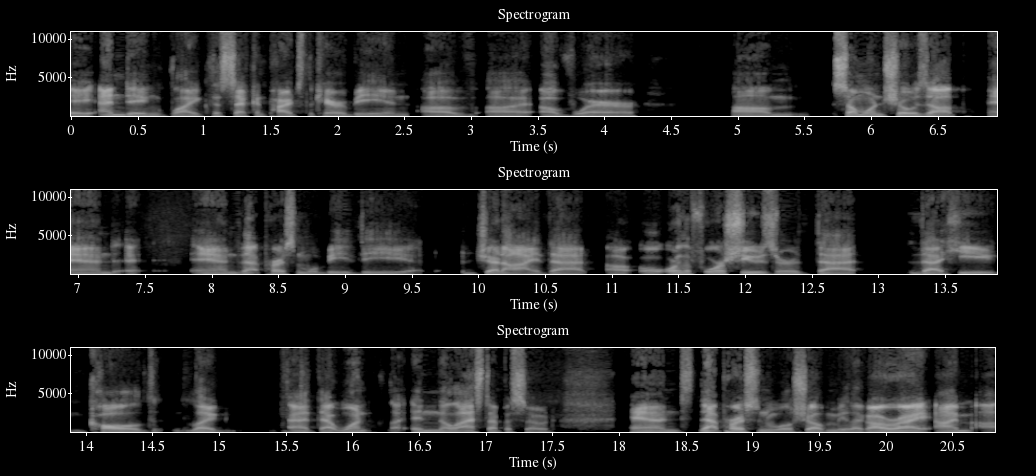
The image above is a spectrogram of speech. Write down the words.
a ending like the second Pirates of the Caribbean of uh, of where um, someone shows up and and that person will be the Jedi that uh, or, or the Force user that that he called like at that one in the last episode, and that person will show up and be like, "All right, I'm uh,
